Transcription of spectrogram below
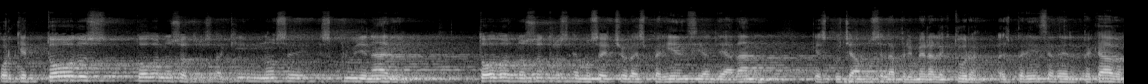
porque todos, todos nosotros, aquí no se excluye nadie, todos nosotros hemos hecho la experiencia de Adán que escuchamos en la primera lectura, la experiencia del pecado.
